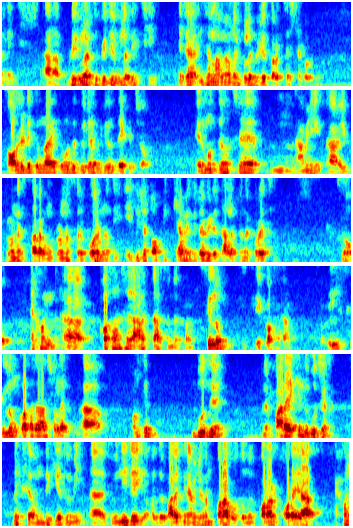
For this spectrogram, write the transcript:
মানে রেগুলার যে ভিডিওগুলো দিচ্ছি, এটা ইনশাল্লাহ আমি অনেকগুলো ভিডিও করার চেষ্টা করব। অলরেডি তোমরা ইতিমধ্যে দুইটা ভিডিও দেখেছ। এর মধ্যে হচ্ছে আমি ব্রণস্তর এবং ব্রণস্তরের পরিণতি, এই দুইটা টপিককে আমি দুইটা ভিডিওতে আলোচনা করেছি। সো এখন কথা আসে আরেকটা আছে ব্যাপার। সিলুম, এই কথাটা। এই সিলুম কথাটা আসলে অনেকে বুঝে মানে পারে কিন্তু বুঝে না। ম্যাক্সিমাম দেখিও তুমি তুমি নিজেই হয়তো পারে কিনা, আমি যখন পড়াবো, তুমি পড়ার পরে আর এখন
